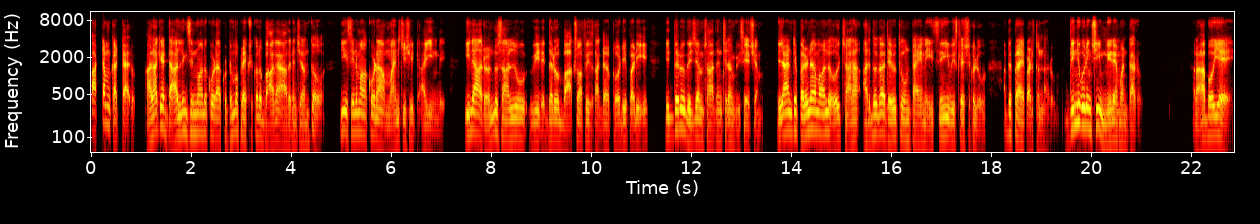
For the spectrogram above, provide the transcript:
పట్టం కట్టారు. అలాగే డార్లింగ్ సినిమాను కూడా కుటుంబ ప్రేక్షకులు బాగా ఆదరించడంతో ఈ సినిమా కూడా మంచి హిట్ అయ్యింది. ఇలా రెండు సార్లు వీరిద్దరూ బాక్స్ ఆఫీస్ దగ్గర పోటీ పడి ఇద్దరూ విజయం సాధించడం విశేషం. ఇలాంటి పరిణామాలు చాలా అరుదుగా జరుగుతూ ఉంటాయని సినీ విశ్లేషకులు అభిప్రాయపడుతున్నారు. దీని గురించి మీరేమంటారు? రాబోయే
